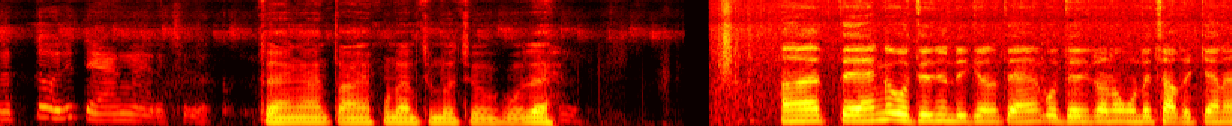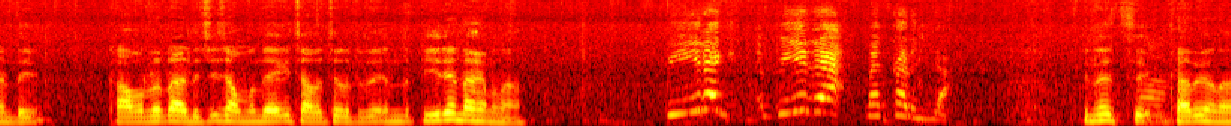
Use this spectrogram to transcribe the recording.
നത്തോലി തേങ്ങ അരച്ചു വെക്കും. തേങ്ങ താഴെ കൊണ്ട് അരച്ചുകൊണ്ട് വെച്ച് നോക്കും അല്ലേ? തേങ്ങ കൊത്തിരിഞ്ഞോണ്ടിരിക്കുകയാണ് തേങ്ങ കൊത്തിരിഞ്ഞിട്ടാണ് കൊണ്ട് ചതയ്ക്കാനായിട്ട്. കവറിലിട്ട് അടിച്ച് ചമ്മന്തിയാക്കി ചതച്ചെടുത്തിട്ട്. എന്ത് പീര ഉണ്ടാക്കണ പിന്നെ കറി കാണാ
